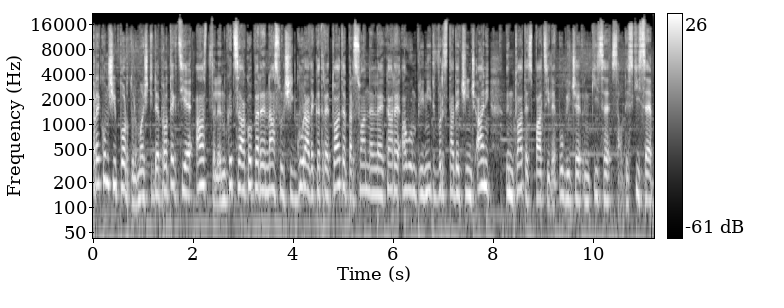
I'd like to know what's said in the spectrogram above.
precum și portul măștii de protecție, astfel încât să acopere nasul și gura de către toate persoanele care au împlinit vârsta de 5 ani în toate spațiile publice închise sau deschise.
